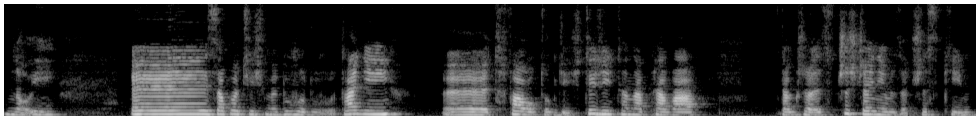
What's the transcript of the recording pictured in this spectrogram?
No i e, zapłaciliśmy dużo, dużo taniej. E, trwało to gdzieś tydzień ta naprawa. Także z czyszczeniem, ze wszystkim.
